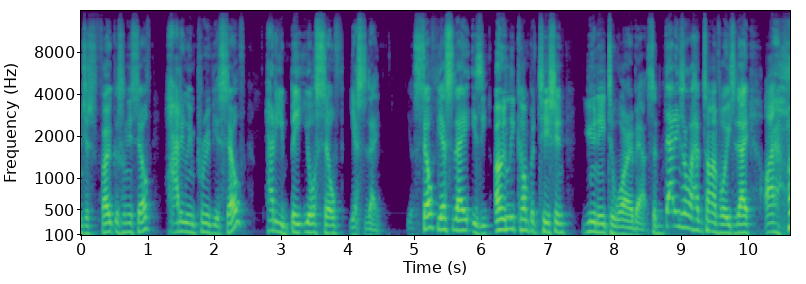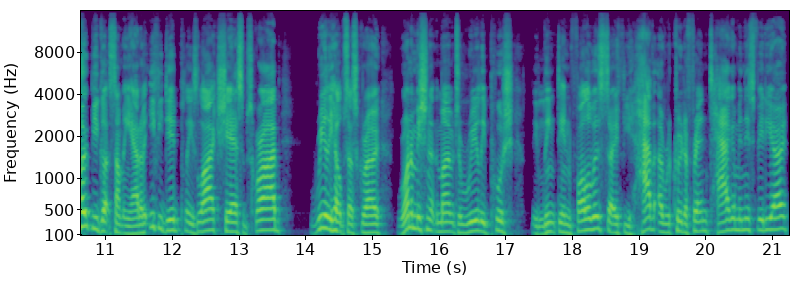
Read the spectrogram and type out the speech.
and just focus on yourself. How do you improve yourself? How do you beat yourself yesterday? Yourself yesterday is the only competition you need to worry about. So that is all I have time for you today. I hope you got something out of it. If you did, please like, share, subscribe. Really helps us grow. We're on a mission at the moment to really push the LinkedIn followers. So if you have a recruiter friend, tag them in this video.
